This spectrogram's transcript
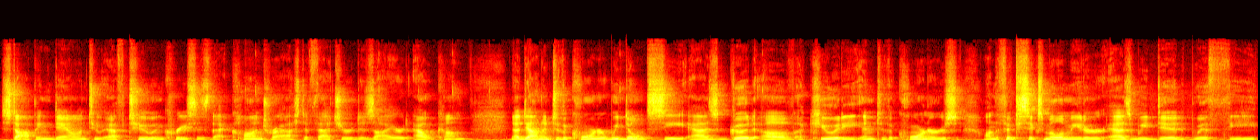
Stopping down to f2 increases that contrast if that's your desired outcome. Now down into the corner, we don't see as good of acuity into the corners on the 56 millimeter as we did with the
